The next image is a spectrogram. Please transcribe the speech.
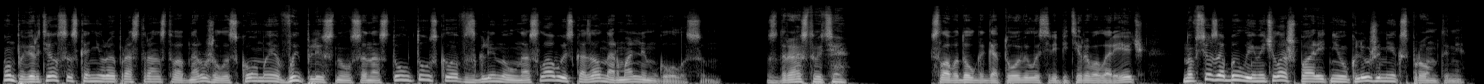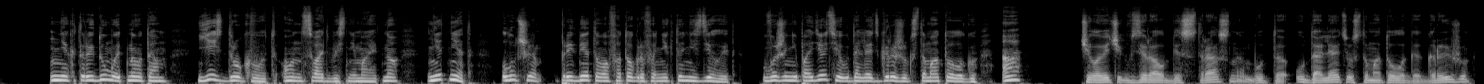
Он повертелся, сканируя пространство, обнаружил искомое, выплеснулся на стул, тускло взглянул на Славу и сказал нормальным голосом. «Здравствуйте». Слава долго готовилась, репетировала речь, но все забыла и начала шпарить неуклюжими экспромтами. Некоторые думают, ну там, есть друг вот, он свадьбы снимает, но нет-нет, лучше предметного фотографа никто не сделает. Вы же не пойдете удалять грыжу к стоматологу, а?» Человечек взирал бесстрастно, будто удалять у стоматолога грыжу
